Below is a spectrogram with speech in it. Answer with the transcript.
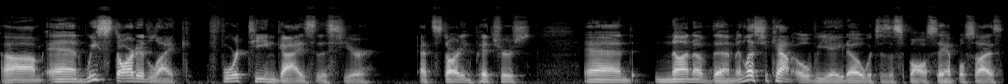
Um, and we started like 14 guys this year at starting pitchers, and none of them, unless you count Oviedo, which is a small sample size,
